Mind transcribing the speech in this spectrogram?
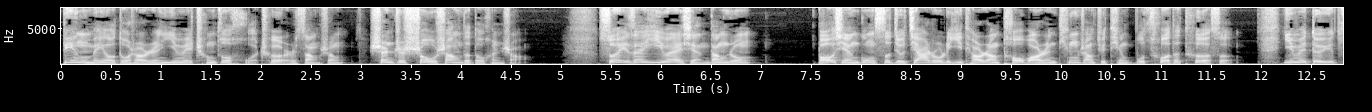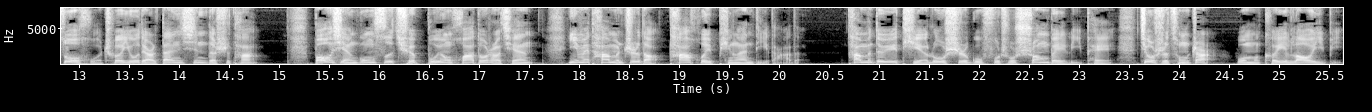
并没有多少人因为乘坐火车而丧生，甚至受伤的都很少。所以在意外险当中，保险公司就加入了一条让投保人听上去挺不错的特色，因为对于坐火车有点担心的是他，保险公司却不用花多少钱，因为他们知道他会平安抵达的。他们对于铁路事故付出双倍理赔，就是从这儿我们可以捞一笔。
